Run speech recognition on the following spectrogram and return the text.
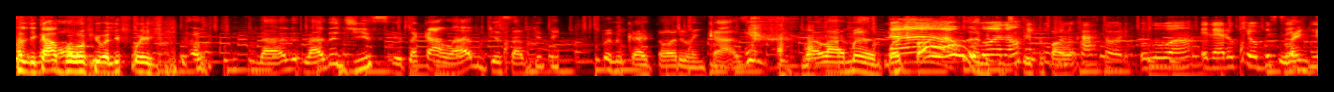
Ali acabou, viu? Ali foi. Nada, nada disso. Ele tá calado porque sabe que tem culpa no cartório lá em casa. Vai lá, mano. Pode Não, falar, o Luan não tem culpa falar. no cartório. O Luan, ele era o que observava. em Não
